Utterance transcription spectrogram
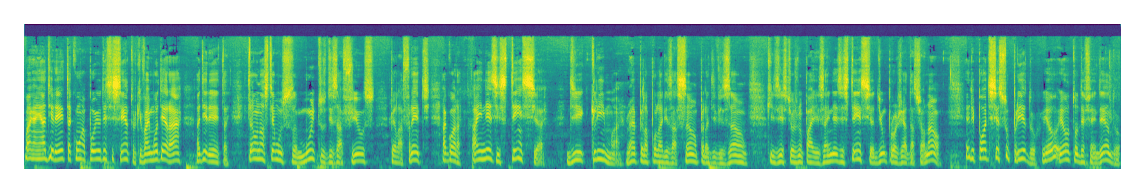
vai ganhar a direita com o apoio desse centro, que vai moderar a direita. Então, nós temos muitos desafios pela frente. Agora, a inexistência de clima, né, pela polarização, pela divisão que existe hoje no país, a inexistência de um projeto nacional, ele pode ser suprido. Eu estou defendendo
